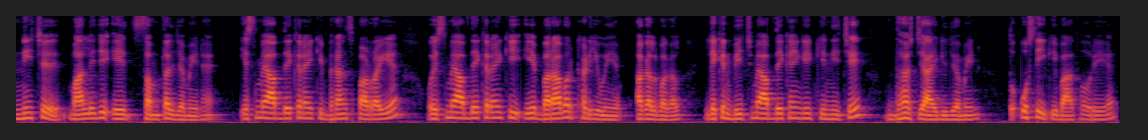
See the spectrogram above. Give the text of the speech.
नीचे, मान लीजिए ये समतल ज़मीन है। इसमें आप देख रहे हैं कि भ्रंश पड़ रही है, और इसमें आप देख रहे हैं कि ये बराबर खड़ी हुई है अगल बगल लेकिन बीच में आप देखेंगे कि नीचे धस जाएगी ज़मीन तो उसी की बात हो रही है।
